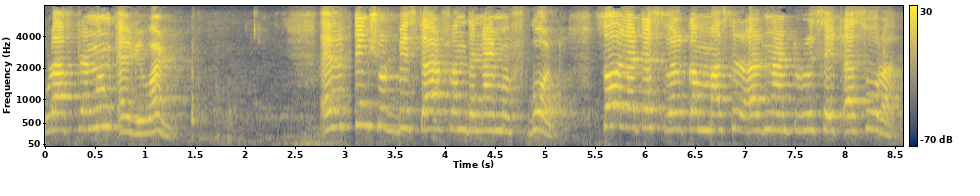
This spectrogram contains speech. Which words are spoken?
Good afternoon, everyone. Everything should be start from the name of God. So let us welcome Master Arna to recite a surah.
